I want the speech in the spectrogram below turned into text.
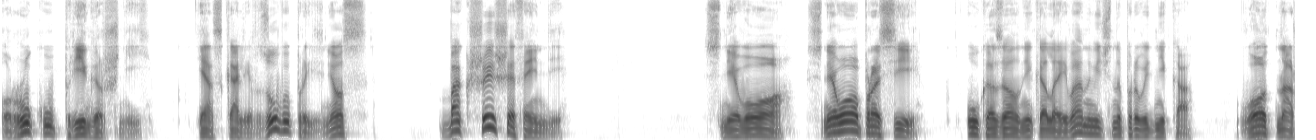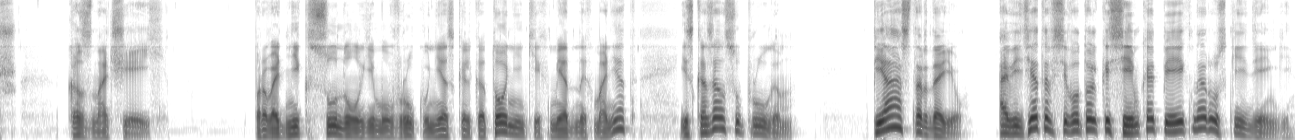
руку пригоршней и, оскалив зубы, произнес «Бакшиш, Эфенди». «С него, с него проси», — указал Николай Иванович на проводника. «Вот наш казначей». Проводник сунул ему в руку несколько тоненьких медных монет и сказал супругам, «Пиастр даю, а ведь это всего только семь копеек на русские деньги».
